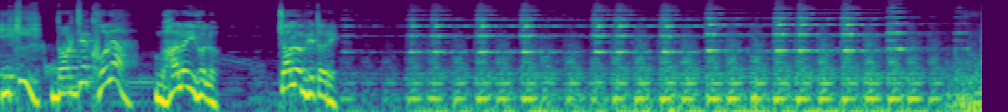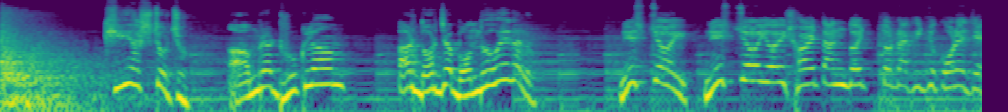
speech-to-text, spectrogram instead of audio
এ কি? দরজা খোলা? ভালোই হলো। চলো ভেতরে। কি আশ্চর্য! আমরা ঢুকলাম আর দরজা বন্ধ হয়ে গেল। নিশ্চয়ই নিশ্চয়ই ওই শয়তান দৈত্যটা কিছু করেছে।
